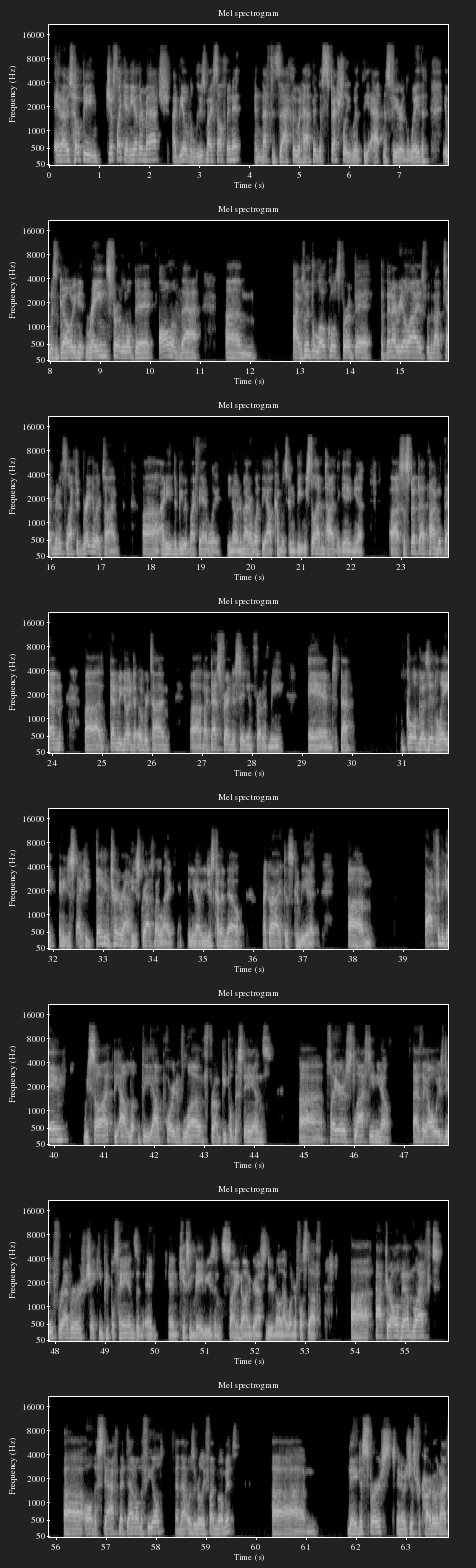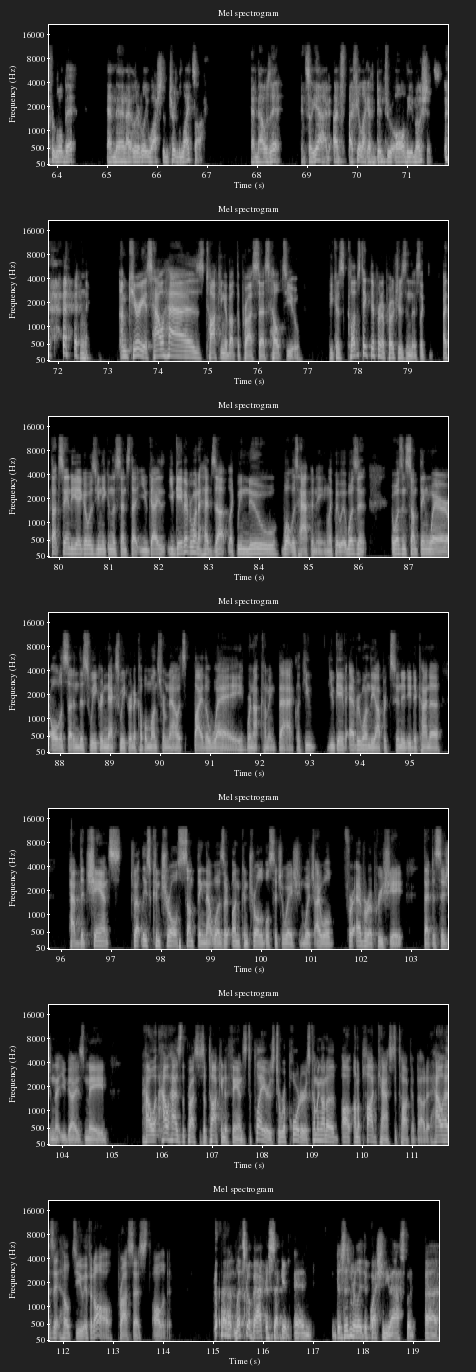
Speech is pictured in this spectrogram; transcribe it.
And I was hoping, just like any other match, I'd be able to lose myself in it. And that's exactly what happened, especially with the atmosphere, and the way that it was going. It rains for a little bit, all of that. Um, I was with the locals for a bit, but then I realized with about 10 minutes left in regular time, uh, I needed to be with my family, you know, no matter what the outcome was going to be. We still hadn't tied the game yet. Uh, so spent that time with them. Uh, then we go into overtime. Uh, my best friend is sitting in front of me and that goal goes in late and he just he doesn't even turn around he just grabs my leg you know you just kind of know like all right this is gonna be it um after the game we saw it the outlook the outpouring of love from people in the stands Uh, players lasting, you know, as they always do forever, shaking people's hands and and and kissing babies and signing autographs and doing all that wonderful stuff. Uh, after all of them left, uh, all the staff met down on the field, and that was a really fun moment. Um, they dispersed, and it was just Ricardo and I for a little bit, and then I literally watched them turn the lights off, and that was it. And so, yeah, I've I feel like I've been through all the emotions. I'm curious, how has talking about the process helped you? Because clubs take different approaches in this. Like I thought San Diego was unique in the sense that you guys you gave everyone a heads up. Like we knew what was happening. Like it, wasn't it wasn't something where all of a sudden this week or next week or in a couple months from now it's by the way we're not coming back. Like you you gave everyone the opportunity to kind of have the chance to at least control something that was an uncontrollable situation, which I will forever appreciate that decision that you guys made. How how has the process of talking to fans, to players, to reporters, coming on a on a podcast to talk about it, how has it helped you, if at all, process all of it? Let's go back a second, and this isn't really the question you asked, but uh,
